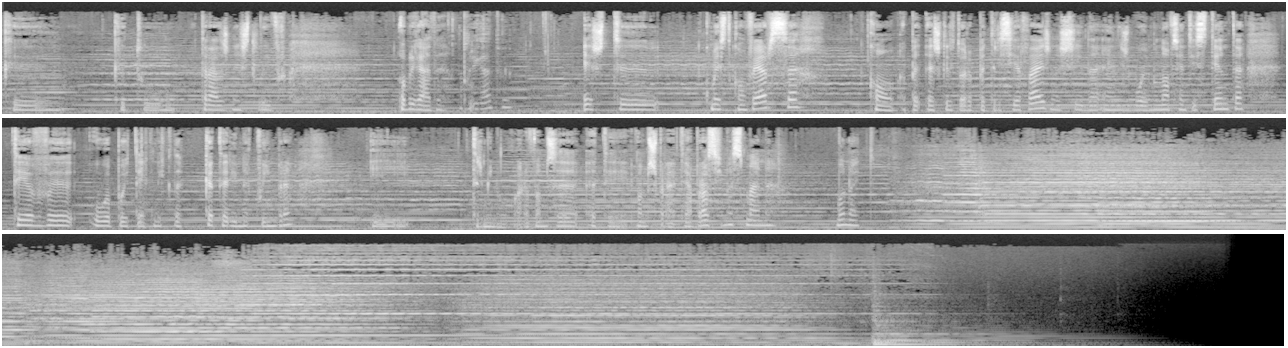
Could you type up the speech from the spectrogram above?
que, que tu trazes neste livro. Obrigada. Obrigada. Este começo de conversa com a, a escritora Patrícia Reis, nascida em Lisboa em 1970, teve o apoio técnico da Catarina Coimbra e terminou agora. Vamos, a, até, vamos esperar até à próxima semana. Boa noite.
